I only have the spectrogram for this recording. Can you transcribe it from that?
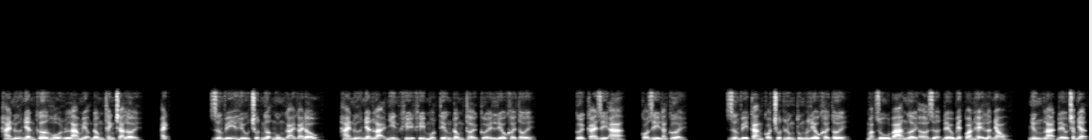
Hai nữ nhân cơ hồ là miệng đồng thanh trả lời, ách. Dương vĩ hưu chút ngượng ngùng gãi gãi đầu, hai nữ nhân lại nhìn khì khì một tiếng đồng thời cười liêu khởi tới. Cười cái gì a? Có gì đáng cười? Dương vĩ càng có chút lúng túng liêu khởi tới, mặc dù ba người ở giữa đều biết quan hệ lẫn nhau, nhưng là đều chấp nhận,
